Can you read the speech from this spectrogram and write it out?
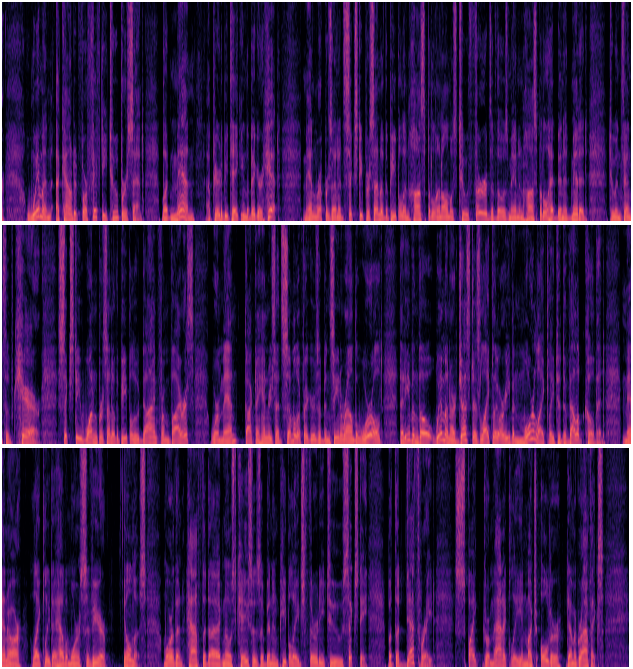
women accounted for 52%, but men appear to be taking the bigger hit. Men represented 60% of the people in hospital, and almost two thirds of those men in hospital had been admitted to intensive care. 61% of the people who died from virus were men. Dr. Henry said similar figures have been seen around the world that even though women are just as likely or even more likely to develop COVID, men are likely to have a more severe illness. More than half the diagnosed cases have been in people aged 30 to 60, but the death rate spiked dramatically in much older demographics.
